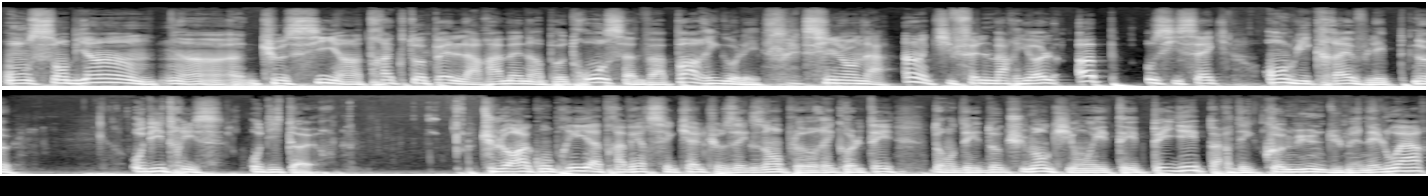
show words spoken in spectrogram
On sent bien euh, que si un tractopelle la ramène un peu trop, ça ne va pas rigoler. S'il y en a un qui fait le mariole, hop, aussi sec, on lui crève les pneus. Auditrice, auditeur. Tu l'auras compris à travers ces quelques exemples récoltés dans des documents qui ont été payés par des communes du Maine-et-Loire,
